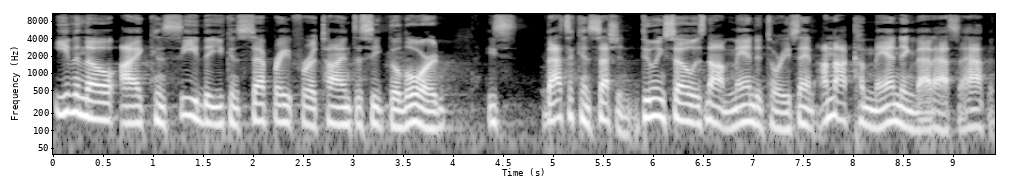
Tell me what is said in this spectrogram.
even though I concede that you can separate for a time to seek the Lord, he's, that's a concession. Doing so is not mandatory. He's saying, I'm not commanding that has to happen.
